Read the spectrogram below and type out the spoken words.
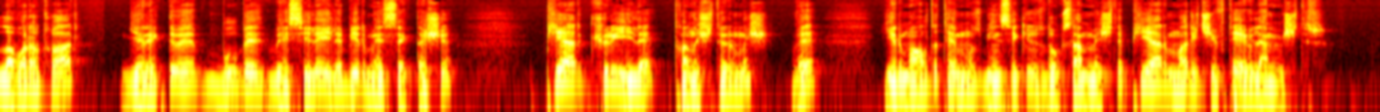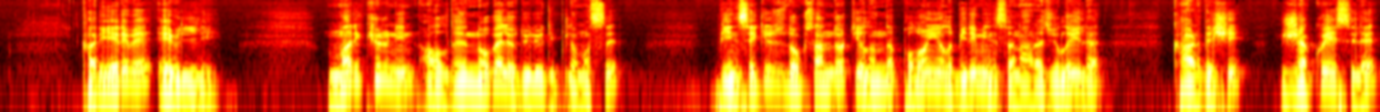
laboratuvar gerekli ve bu vesile ile bir meslektaşı Pierre Curie ile tanıştırmış ve 26 Temmuz 1895'te Pierre Marie çifti evlenmiştir. Kariyeri ve evliliği Marie Curie'nin aldığı Nobel ödülü diploması 1894 yılında Polonyalı bilim insanı aracılığıyla kardeşi Jacques ile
